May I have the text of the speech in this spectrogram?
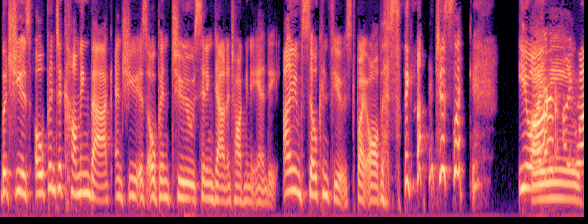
but she is open to coming back and she is open to sitting down and talking to Andy. I am so confused by all this. Like, I'm just like, you I are? mean, Like, what?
